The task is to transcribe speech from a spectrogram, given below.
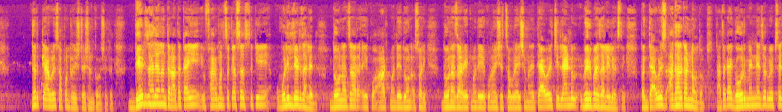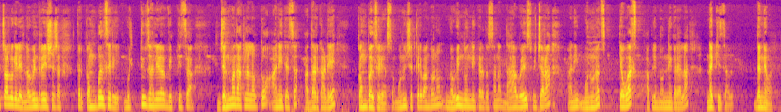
तर त्यावेळेस आपण रजिस्ट्रेशन करू शकतो. डेट झाल्यानंतर आता काही फार्मरचं कसं असतं की वडील डेट झालेत. दोन हजार एक आठमध्ये दोन सॉरी दोन हजार एकमध्ये एकोणीसशे चौऱ्याऐंशीमध्ये त्यावेळेची लँड व्हेरीफाय झालेली असते. पण त्यावेळेस आधार कार्ड नव्हतं. आता काय गव्हर्नमेंटने जर वेबसाईट चालू केली नवीन रजिस्ट्रेशन तर कंपल्सरी मृत्यू झालेल्या व्यक्तीचा जन्म दाखला लागतो आणि त्याचं आधार कार्ड हे कंपल्सरी असतं. म्हणून शेतकरी बांधवांनो नवीन नोंदणी करत असताना दहा वेळेस विचारा आणि म्हणूनच तेव्हाच आपली नोंदणी करायला नक्कीच जावे. धन्यवाद.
